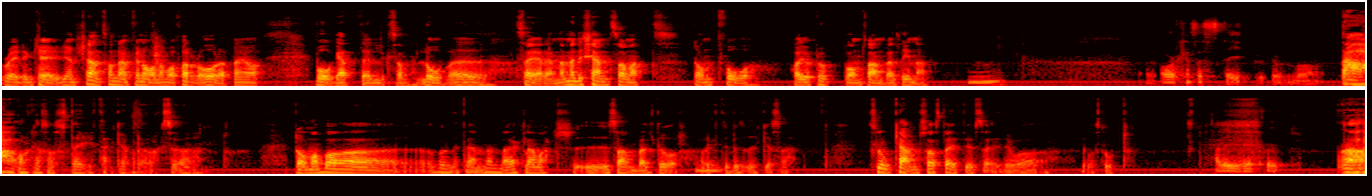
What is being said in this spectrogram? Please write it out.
Raiden Cajun. Känns som den finalen var förra året men jag vågar inte liksom lov, äh, säga det. Men, men det känns som att de två har gjort upp om Sunbelt innan. Mm. Arkansas State brukar väl vara... Ah, Arkansas State tänker jag på där också. De har bara vunnit en enda jäkla match i Sunbelt i år. Mm. Riktig besvikelse. Slog Kansas State i och sig. Det var, det var stort. Ja, det är ju helt sjukt. Ja,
